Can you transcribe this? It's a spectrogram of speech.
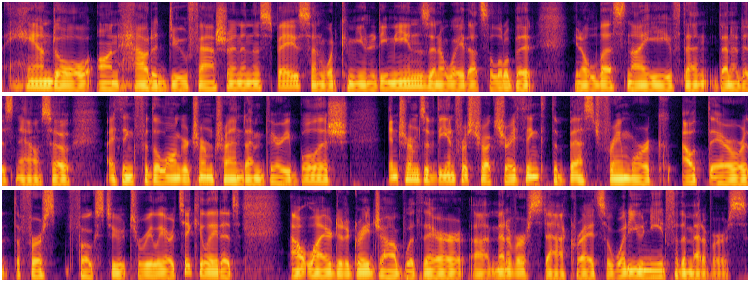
handle on how to do fashion in this space and what community means in a way that's a little bit you know less naive than than it is now so i think for the longer term trend i'm very bullish in terms of the infrastructure, I think the best framework out there, or the first folks to to really articulate it, Outlier did a great job with their uh, metaverse stack, right? So, what do you need for the metaverse?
